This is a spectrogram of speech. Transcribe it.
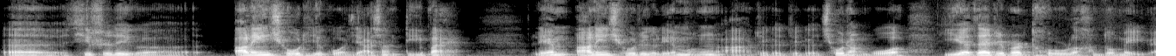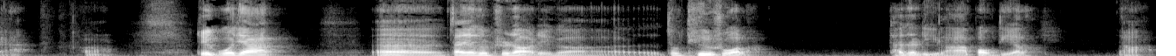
呃，其实这个阿联酋这些国家，像迪拜联阿联酋这个联盟啊，这个这个酋长国也在这边投入了很多美元啊，这个国家呃大家都知道，这个都听说了，它的里拉暴跌了啊，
